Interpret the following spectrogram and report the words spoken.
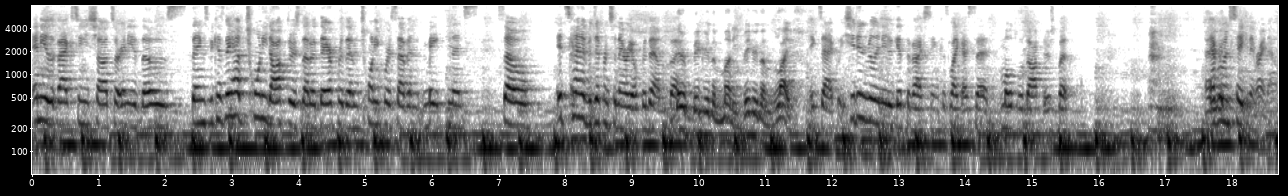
any of the vaccine shots or any of those things because they have 20 doctors that are there for them 24/7 maintenance. So it's kind of a different scenario for them. But They're bigger than money, bigger than life. exactly, she didn't really need to get the vaccine because, like I said, multiple doctors, but everyone's taking it right now.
